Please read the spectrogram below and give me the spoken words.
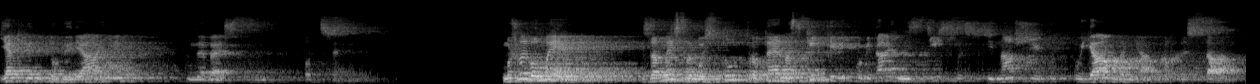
як він довіряє Небесному Отцеві. Можливо, ми замислимось тут про те, наскільки відповідальні з дійсності наші уявлення про Христа.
